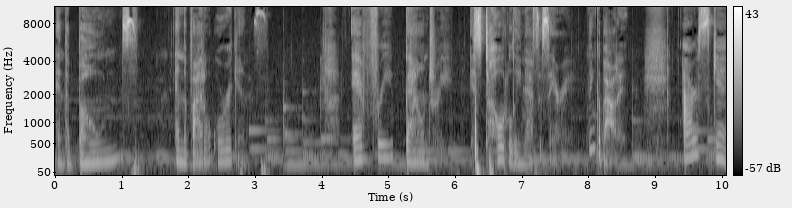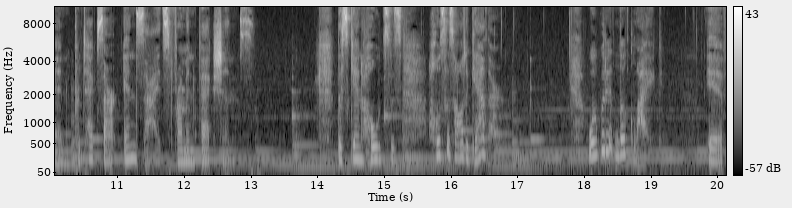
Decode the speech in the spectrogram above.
and the bones and the vital organs. Every boundary is totally necessary. Think about it. Our skin protects our insides from infections. The skin holds us, holds us all together. What would it look like if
